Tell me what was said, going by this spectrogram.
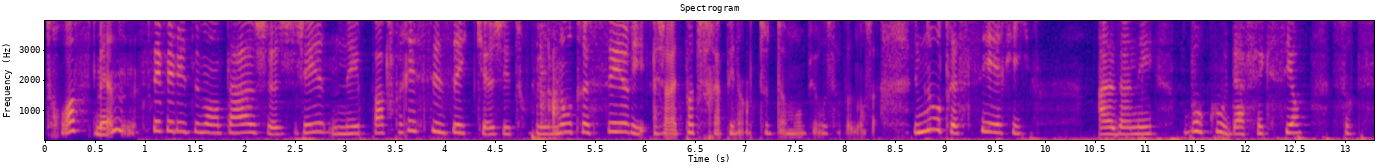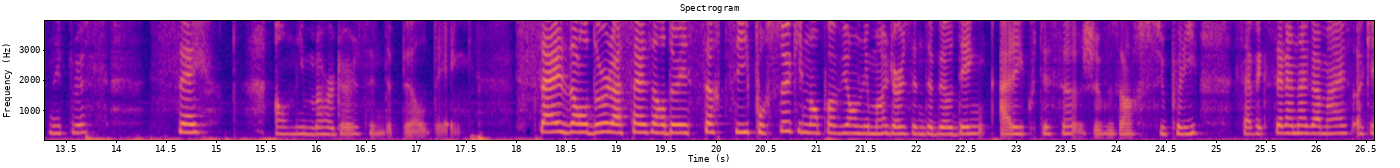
trois semaines. C'est fini du montage, je n'ai pas précisé que j'ai trouvé une autre série. J'arrête pas de frapper dans tout dans mon bureau, ça pas de bon sens. Une autre série à donner beaucoup d'affection sur Disney+. C'est Only Murders in the Building. Saison 2, la saison 2 est sortie. Pour ceux qui n'ont pas vu Only Murders in the Building, allez écouter ça, je vous en supplie. C'est avec Selena Gomez, ok?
